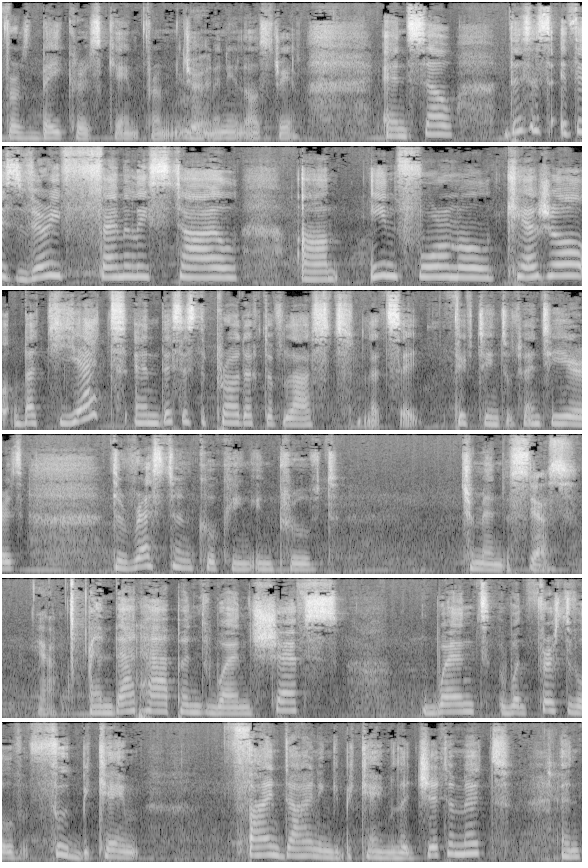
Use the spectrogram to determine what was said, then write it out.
first bakers came from Germany and Austria. And so this is it is very family style, um, informal, casual, but yet, and this is the product of last, let's say, 15 to 20 years, the Western cooking improved tremendously. Yes. Yeah. And that happened when chefs went, when first of all, food became, fine dining became legitimate. And,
